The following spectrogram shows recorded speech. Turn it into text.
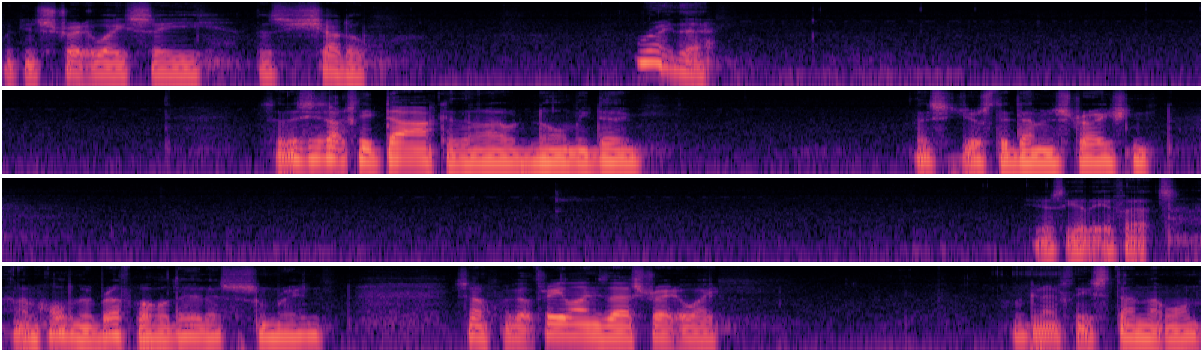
we can straight away see there's a shadow right there. So this is actually darker than I would normally do. This is just a demonstration. just to get the effect. And I'm holding my breath while I do this for some reason. So we've got three lines there straight away. We can actually extend that one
